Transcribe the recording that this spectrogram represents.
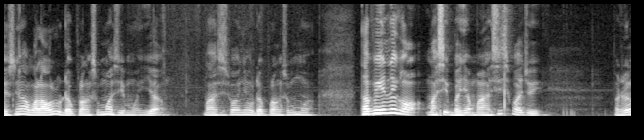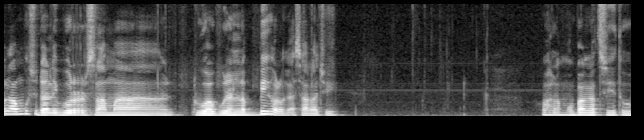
biasanya awal-awal udah pulang semua sih ya mahasiswanya udah pulang semua. Tapi ini kok masih banyak mahasiswa cuy. Padahal kampus sudah libur selama dua bulan lebih kalau nggak salah cuy. Wah lama banget sih itu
